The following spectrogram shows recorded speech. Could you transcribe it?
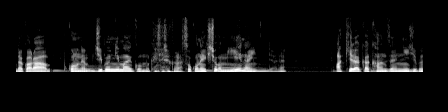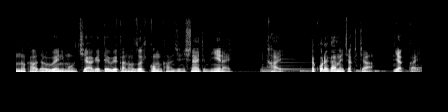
だからこのね自分にマイクを向けてるからそこの液晶が見えないんだよね。明らか完全に自分の体を上に持ち上げて上から覗き込む感じにしないと見えない。はい。これがめちゃくちゃ厄介。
